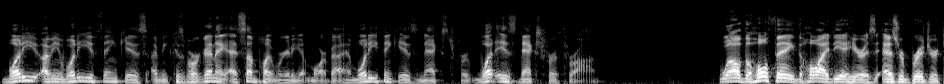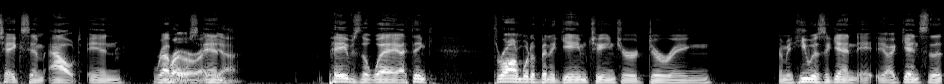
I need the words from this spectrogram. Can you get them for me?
what do you? I mean, what do you think is? I mean, because we're gonna at some point we're gonna get more about him. What do you think is next for? What is next for Thrawn? well, the whole thing, the whole idea here is Ezra Bridger takes him out in Rebels right, right, and yeah. paves the way. I think Thrawn would have been a game changer during. I mean, he was again against the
